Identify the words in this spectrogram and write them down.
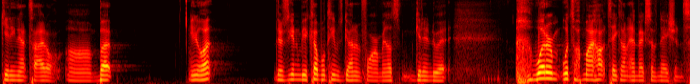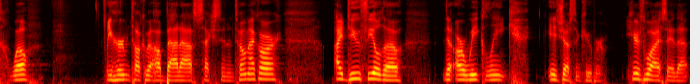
getting that title. Um, but you know what? There's going to be a couple teams gunning for them, and let's get into it. what are what's my hot take on MX of Nations? Well, you heard me talk about how badass Sexton and Tomac are. I do feel though that our weak link is Justin Cooper. Here's why I say that.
